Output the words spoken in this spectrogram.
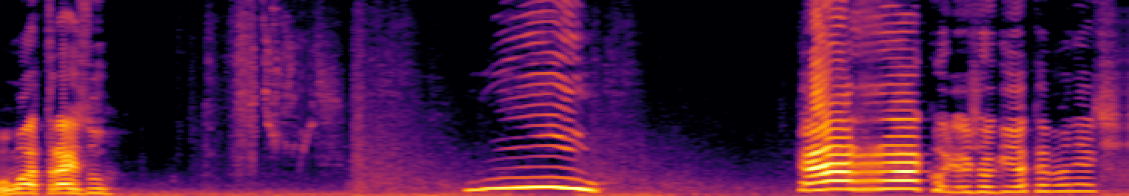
Vamos atrás do... Uh! Caraca, olha, eu joguei a caminhonete.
